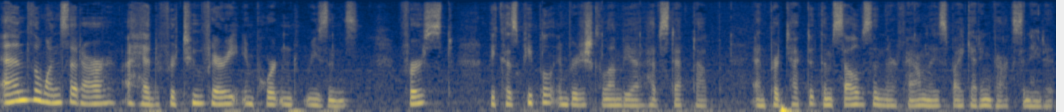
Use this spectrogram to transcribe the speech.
and the ones that are ahead for two very important reasons. First, because people in British Columbia have stepped up and protected themselves and their families by getting vaccinated.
